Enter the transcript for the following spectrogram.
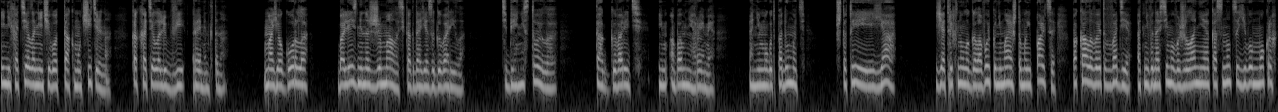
И не хотела ничего так мучительно, как хотела любви Ремингтона. Моё горло болезненно сжималось, когда я заговорила. «Тебе не стоило так говорить им обо мне, Реми. Они могут подумать, что ты и я...» Я тряхнула головой, понимая, что мои пальцы покалывают в воде от невыносимого желания коснуться его мокрых,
